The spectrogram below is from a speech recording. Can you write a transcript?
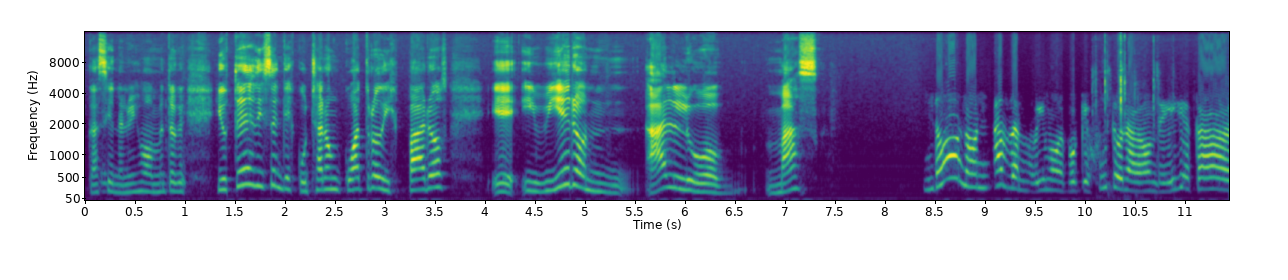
casi en el mismo momento que... Y ustedes dicen que escucharon cuatro disparos eh, y vieron algo más. No, no, nada no vimos, porque justo donde ella estaba,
